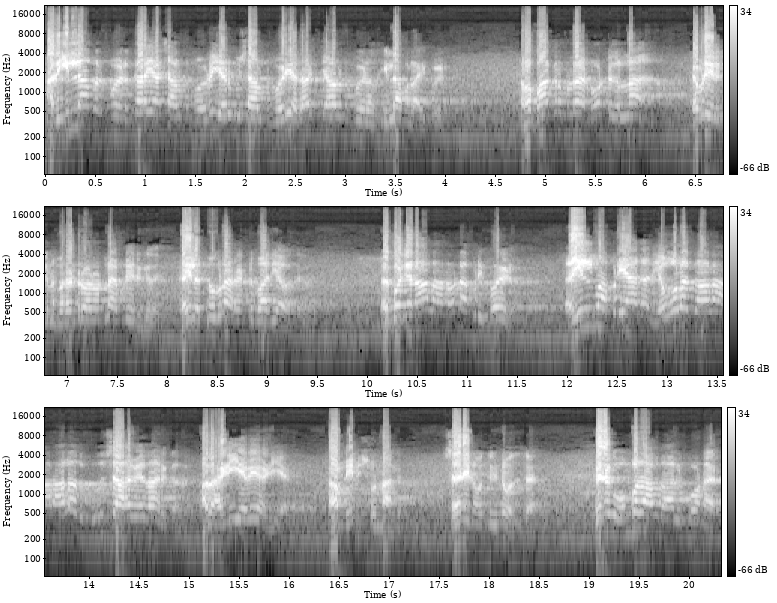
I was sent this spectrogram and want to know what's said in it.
அது இல்லாமல் போயிடும். கரையா சாப்பிட்டு போயிடும் எறும்பு சாப்பிட்டு போயிடும் ஏதாவது சாப்பிட்டு போயிடும். இல்லாமல் ஆகி போயிடும். நம்ம பாக்குறோம்ல நோட்டுகள்லாம் எப்படி இருக்கு நம்ம ரெண்டு ரூபா நோட்லாம் எப்படி இருக்குது? கையில தூக்கினா ரெண்டு பாதியா வந்துடும் கொஞ்ச நாள் ஆனோம்னா அப்படி போயிடும். இல்மு அப்படி ஆகாது. எவ்வளவு காலம் ஆனாலும் அது புதுசாகவே தான் இருக்காது. அது அழியவே அழியாது. அப்படின்னு சொன்னாங்க. சரின்னு ஒத்துக்கிட்டு வந்துட்டாரு பிறகு ஒன்பதாவது ஆள் போனார்.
